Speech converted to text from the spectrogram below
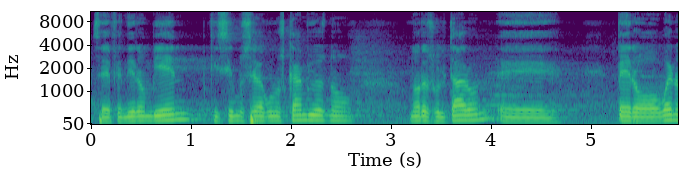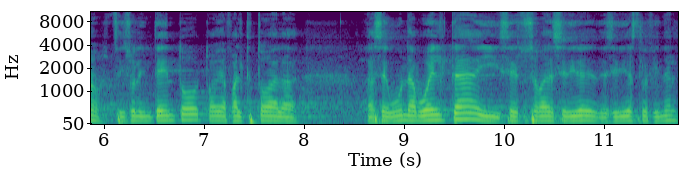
Se defendieron bien, quisimos hacer algunos cambios, no, no resultaron. Eh, pero bueno, se hizo el intento, todavía falta toda la, segunda vuelta y eso se va a decidir, decidir hasta el final.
